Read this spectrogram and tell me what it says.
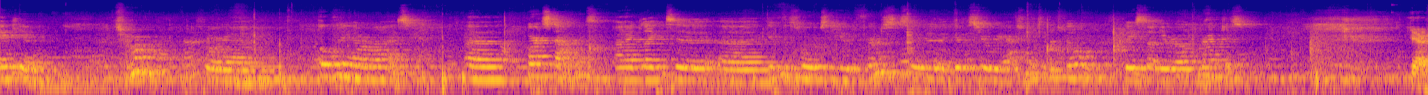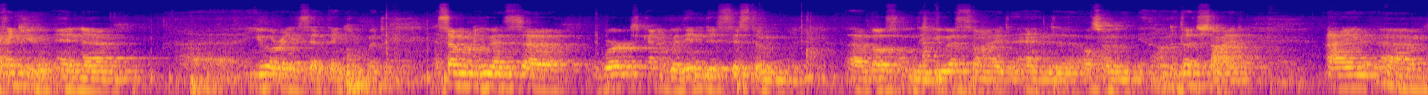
Thank you. Sure. For uh, opening our eyes. Uh, Bart Stapert, I'd like to uh, give the floor to you first to give us your reaction to the film based on your own practice. Yeah, thank you. And um, uh, you already said thank you, but as someone who has uh, worked kind of within this system, uh, both on the US side and uh, also on the, on the Dutch side, I, um,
